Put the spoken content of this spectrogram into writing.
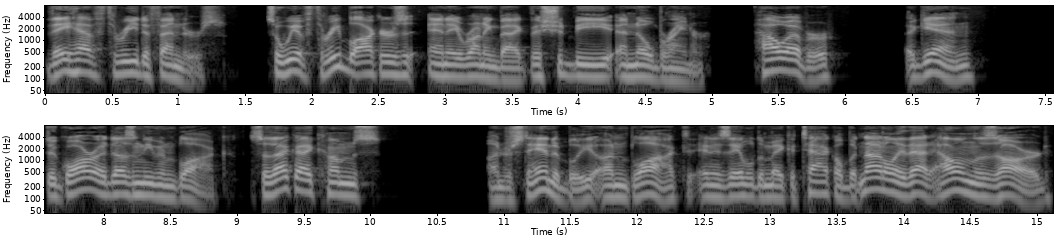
They have three defenders. So we have three blockers and a running back. This should be a no brainer. However, again, DeGuara doesn't even block. So that guy comes understandably unblocked and is able to make a tackle. But not only that, Allen Lazard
